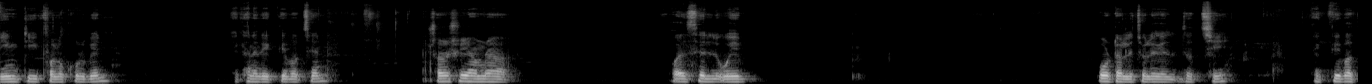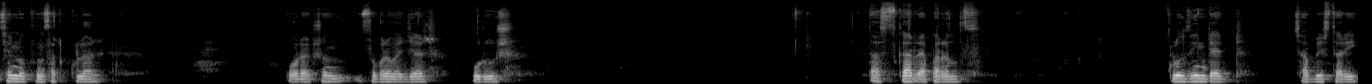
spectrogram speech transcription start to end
লিঙ্কটি ফলো করবেন। এখানে দেখতে পাচ্ছেন, সরাসরি আমরা বয়সেল ওয়েব পোর্টালে চলে যাচ্ছি। দেখতে পাচ্ছেন নতুন সার্কুলার প্রোডাকশন সুপারভাইজার পুরুষ। তাস্কার অ্যাপারেলস ক্লোজিং ডেট ছাব্বিশ তারিখ।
